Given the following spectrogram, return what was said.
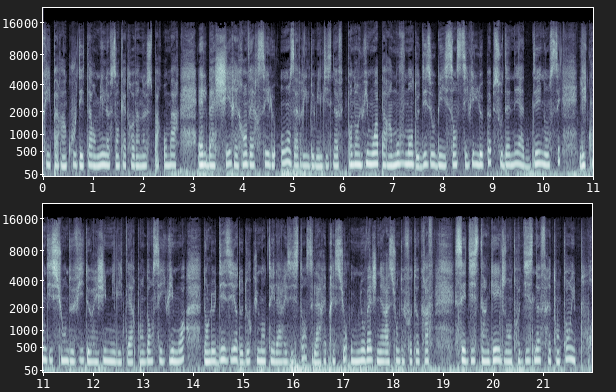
pris par un coup d'État en 1989 par Omar el-Bashir et renversé le 11 avril 2019. Pendant huit mois par un mouvement de désobéissance civile, le peuple soudanais a dénoncé les conditions de vie de régime militaire. Pendant ces huit mois, dans le désir de documenter la résistance et la répression, une nouvelle génération de photographes s'est distinguée. Ils ont entre 19 et 30 ans et pour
